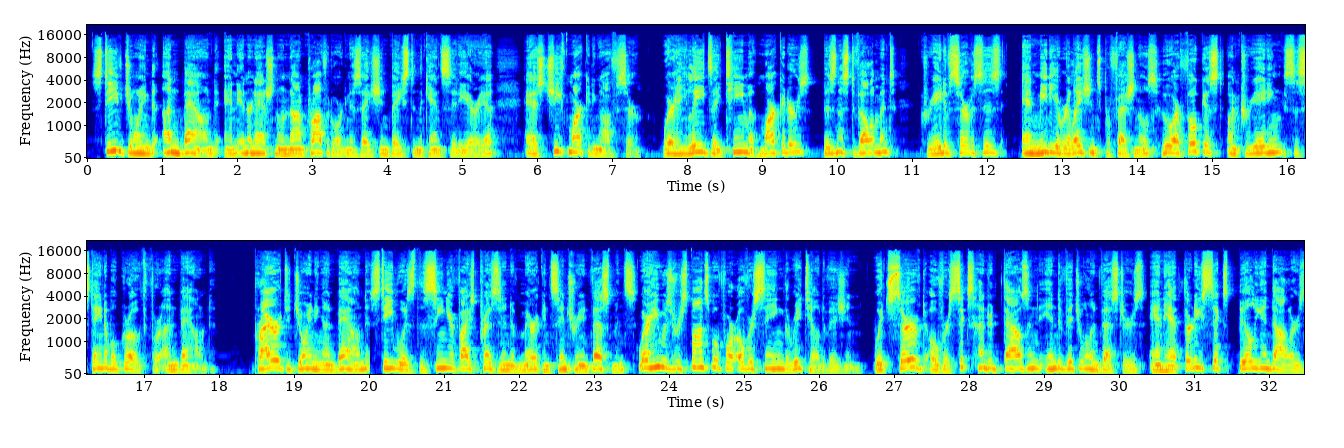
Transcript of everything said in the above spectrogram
Steve joined Unbound, an international nonprofit organization based in the Kansas City area, as Chief Marketing Officer, where he leads a team of marketers, business development, creative services, and media relations professionals who are focused on creating sustainable growth for Unbound. Prior to joining Unbound, Steve was the Senior Vice President of American Century Investments, where he was responsible for overseeing the retail division, which served over 600,000 individual investors and had $36 billion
